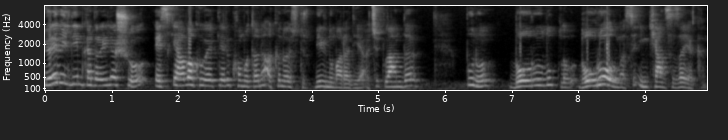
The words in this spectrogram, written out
Görebildiğim kadarıyla şu, eski Hava Kuvvetleri Komutanı Akın Öztürk bir numara diye açıklandı. Bunun doğrulukla doğru olması imkansıza yakın.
